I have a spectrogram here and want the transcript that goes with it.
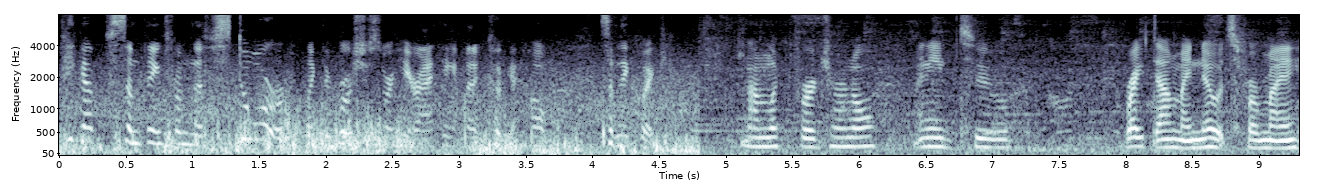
pick up something from the store, like the grocery store here, and I think I'm gonna cook at home, something quick. And I'm looking for a journal. I need to write down my notes for my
